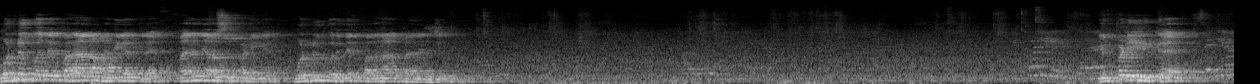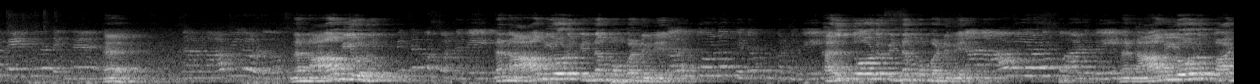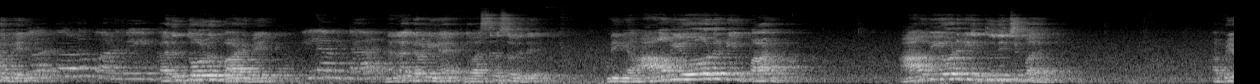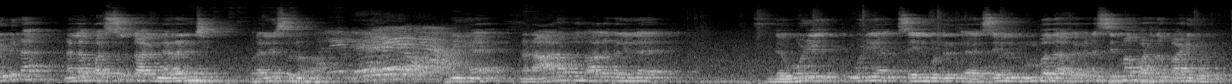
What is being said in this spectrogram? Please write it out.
ஒன்று குறைந்த பதினாலாம் அதிகாரத்தில் பதினஞ்சு வருஷம் படிங்க ஒன்று குறைந்த பதினாலு பதினஞ்சு இப்படி இருக்க, அஹ், நான் ஆவியோடும் நான் ஆவியோடும் விண்ணப்பம் பண்ணுவேன். ஆவியோடு விண்ணப்பம் பண்ணுவேன் கருத்தோடும் விண்ணப்பம் பண்ணுவேன். கருத்தோடு விண்ணப்பம் பண்ணுவேன் நான் ஆவியோடும் பாடுவேன். ஆவியோடு பாடுவேன் கருத்தோடும் பாடுவேன். கருத்தோடு பாடுவேன் நல்லா கவனிங்க இந்த வசனம் சொல்லுது நீங்க ஆவியோடு நீ பாடு. ஆவியோடு நீங்க துதிச்சு பாருங்க அப்படி எப்படின்னா நல்லா பரிசுத்தாவி நிறைஞ்சு ஒரு அல்ல சொல்லணும்? நீங்க நான் ஆரம்ப காலங்களில் இந்த ஊழிய ஊழியம் செய்து கொண்டிருக்க செய்வதற்கு முன்பதாகவே நான் சினிமா பாடம் தான் பாடிக்கொண்டிருக்கேன்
